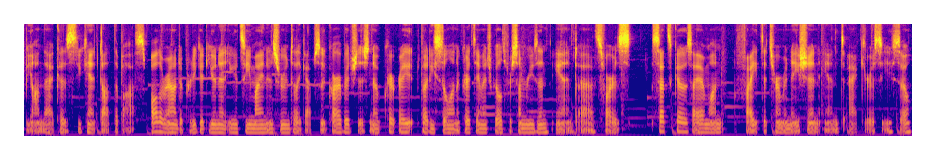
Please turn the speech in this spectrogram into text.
beyond that because you can't dot the boss. All around a pretty good unit. You can see mine is ruined to like absolute garbage. There's no crit rate, but he's still on a crit damage build for some reason. And uh, as far as sets goes, I am on fight, determination, and accuracy. So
